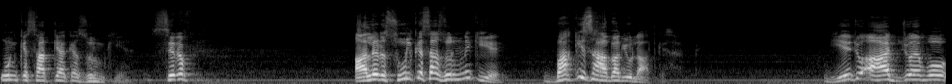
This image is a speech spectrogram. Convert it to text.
ان کے ساتھ کیا کیا ظلم کیے ہیں؟ صرف آل رسول کے ساتھ ظلم نہیں کیے، باقی صحابہ کی اولاد کے ساتھ بھی۔ یہ جو آج جو ہے وہ،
